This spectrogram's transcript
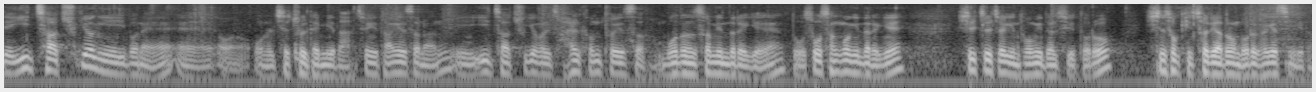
이제 2차 추경이 이번에 에, 어, 오늘 제출됩니다. 저희 당에서는 이 2차 추경을 잘 검토해서 모든 서민들에게 또 소상공인들에게 실질적인 도움이 될 수 있도록 신속히 처리하도록 노력하겠습니다.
